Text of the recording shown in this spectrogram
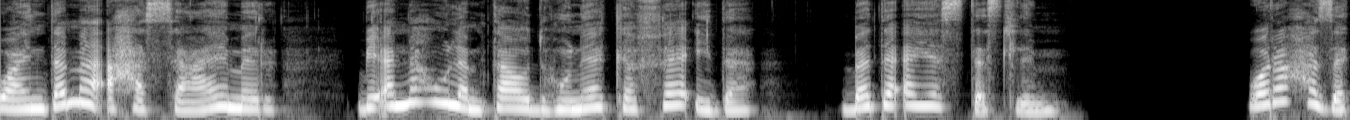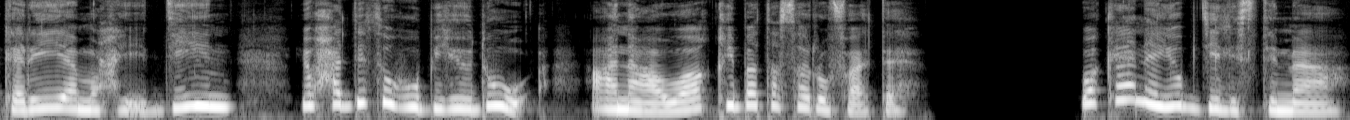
وعندما أحس عامر بأنه لم تعد هناك فائدة بدأ يستسلم. وراح زكريا محي الدين يحدثه بهدوء عن عواقب تصرفاته وكان يبدي الاستماع.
